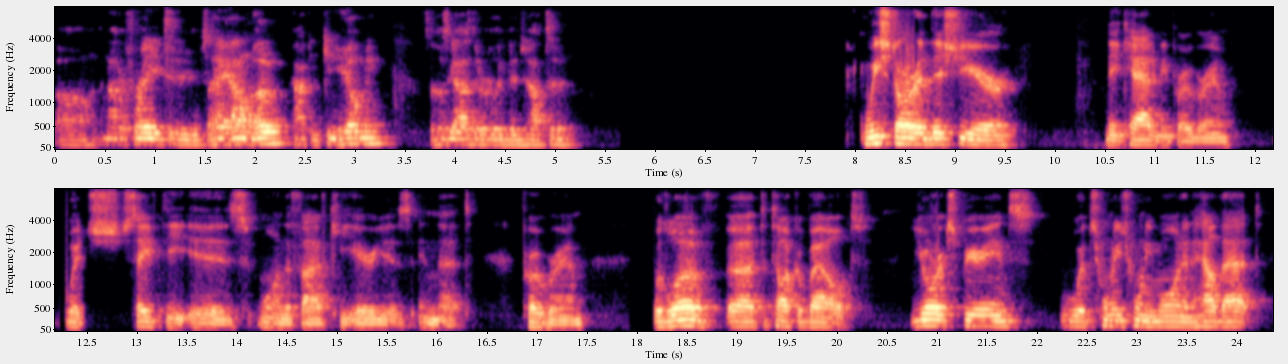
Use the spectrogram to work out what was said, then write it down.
Uh, they're not afraid to say, "Hey, I don't know. How can can you help me?" So those guys do a really good job too. We started this year the academy program, which safety is one of the five key areas in that program. Would love uh, to talk about your experience with 2021 and how that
